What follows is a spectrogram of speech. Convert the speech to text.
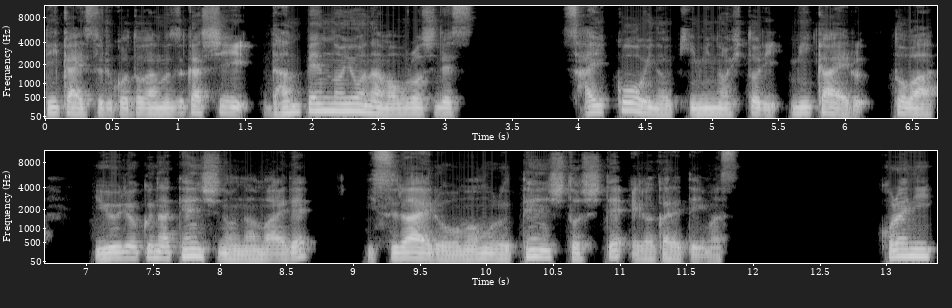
理解することが難しい断片のような幻です。最高位の君の一人、ミカエルとは有力な天使の名前で、イスラエルを守る天使として描かれています。これに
